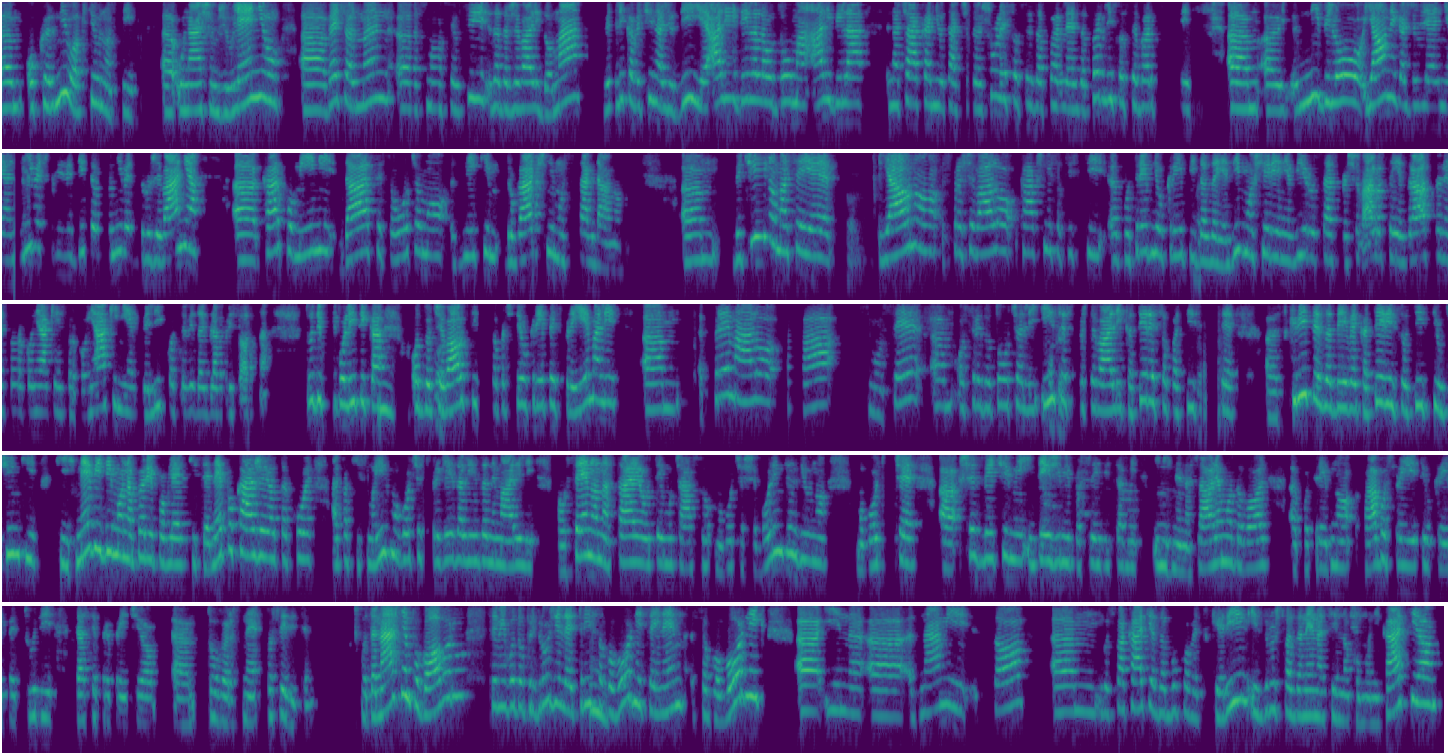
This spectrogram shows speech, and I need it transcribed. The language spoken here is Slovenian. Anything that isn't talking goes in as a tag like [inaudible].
um, okrnil aktivnosti uh, v našem življenju. Uh, več ali manj uh, smo se vsi zadrževali doma, velika večina ljudi je ali delala od doma ali bila na čakanju, tač, šole so se zaprle, zaprli so se vrtci, um, uh, ni bilo javnega življenja, ni več prireditev, ni več združevanja, kar pomeni, da se soočamo z nekim drugačnim vsakdanom. Um, večinoma se je javno spraševalo, kakšni so tisti eh, potrebni ukrepi, da zajezimo širjenje virusa. Spraševalo se je zdravstvene strokovnjake in strokovnjakinje, veliko, seveda, je bila prisotna tudi politika, mm. odločevalci so pač te ukrepe sprejemali. Um, premalo pa smo se um, osredotočali in okay. se spraševali, katere so pa tiste skrite zadeve, kateri so tisti učinki, ki jih ne vidimo na prvi pogled, ki se ne pokažejo takoj, ali pa ki smo jih mogoče spregledali in zanemarili, pa vseeno nastajajo v tem času, mogoče še bolj intenzivno, mogoče uh, še z večjimi in težjimi posledicami, in jih ne naslavljamo dovolj, uh, potrebno pa bo sprejeti ukrepe tudi, da se preprečijo to vrstne posledice. V današnjem pogovoru se mi bodo pridružile tri mm. sogovornice in en sogovornik, uh, in uh, z nami so um, gospa Katja Zabukovec-Kerin iz Društva za nenasilno komunikacijo,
